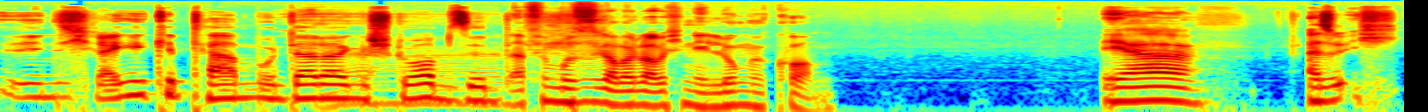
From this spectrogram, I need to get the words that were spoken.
in sich reingekippt haben und da dann gestorben sind. Dafür muss es aber, glaube ich, in die Lunge kommen. Ja, also ich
